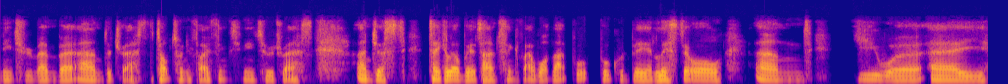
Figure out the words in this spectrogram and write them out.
need to remember and address the top 25 things you need to address and just take a little bit of time to think about what that book, book would be and list it all. And you were a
